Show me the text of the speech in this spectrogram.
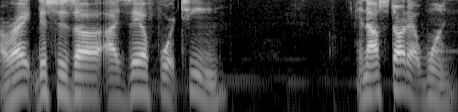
All right. This is uh, Isaiah 14. And I'll start at 1.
